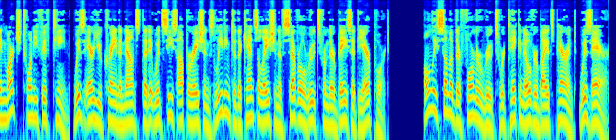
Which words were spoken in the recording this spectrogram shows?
In March 2015, Wizz Air Ukraine announced that it would cease operations leading to the cancellation of several routes from their base at the airport. Only some of their former routes were taken over by its parent, Wizz Air,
